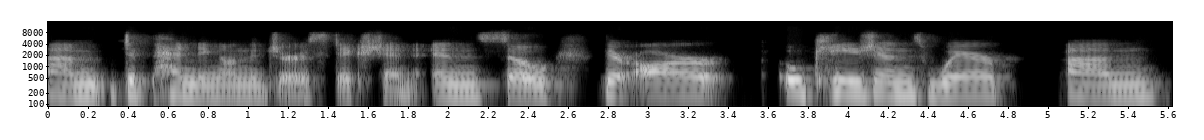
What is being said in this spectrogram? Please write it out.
um, depending on the jurisdiction. And so there are occasions where um,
